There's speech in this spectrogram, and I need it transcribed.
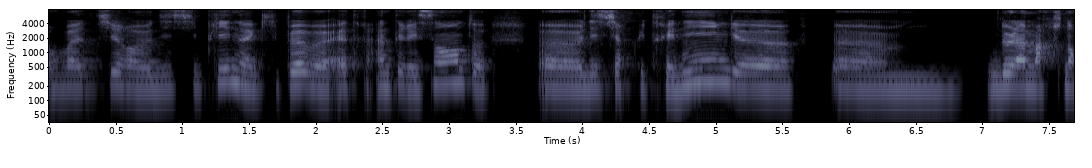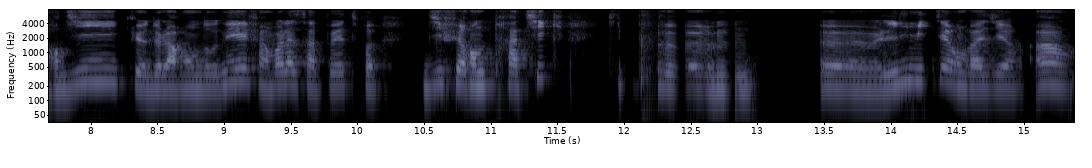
on va dire, disciplines qui peuvent être intéressantes. les circuits training, de la marche nordique, de la randonnée. Enfin voilà, ça peut être différentes pratiques qui peuvent limiter, on va dire, un,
